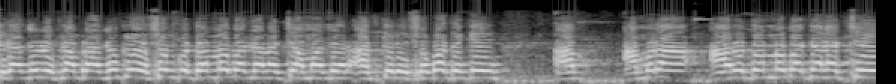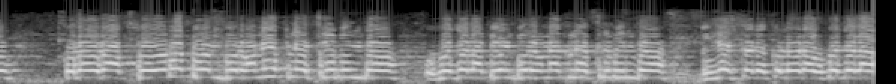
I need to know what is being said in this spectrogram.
সিরাজুল ইসলাম রাজুকে অসংখ্য ধন্যবাদ জানাচ্ছি আমাদের আজকের এই সভা থেকে। আমরা আরও ধন্যবাদ জানাচ্ছি। কুলৌড়া পৌর বিএনপির অনেক নেতৃবৃন্দ, উপজেলা বিএনপির অনেক নেতৃবৃন্দ, বিশেষ করে কোলোরা উপজেলা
